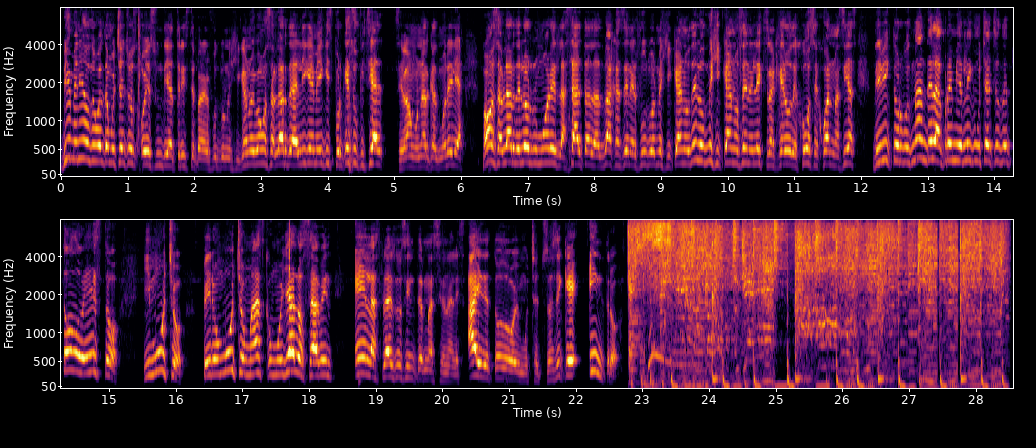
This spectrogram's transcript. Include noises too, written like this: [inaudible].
Bienvenidos de vuelta muchachos, hoy es un día triste para el fútbol mexicano y vamos a hablar de la Liga MX porque es oficial, se va a Monarcas Morelia. Vamos a hablar de los rumores, las altas, las bajas en el fútbol mexicano, de los mexicanos en el extranjero, de José Juan Macías, de Víctor Guzmán, de la Premier League muchachos, de todo esto y mucho, pero mucho más como ya lo saben en las playas internacionales. Hay de todo hoy muchachos, así que intro.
